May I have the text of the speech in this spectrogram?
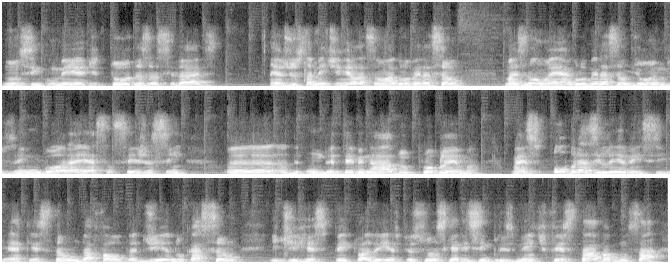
no 56 de todas as cidades, é justamente em relação à aglomeração. Mas não é aglomeração de ônibus, embora essa seja, sim, é, um determinado problema. Mas o brasileiro em si é questão da falta de educação e de respeito à lei. As pessoas querem simplesmente festar, bagunçar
